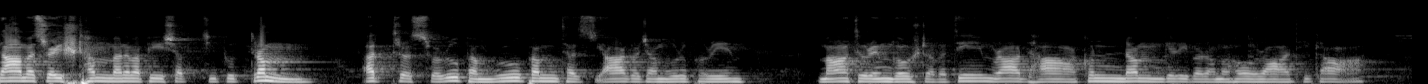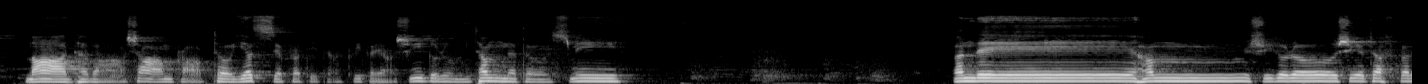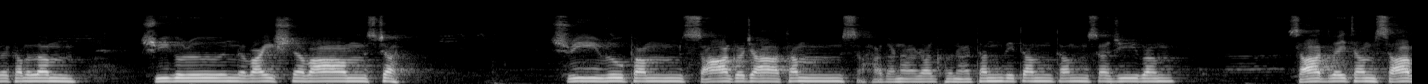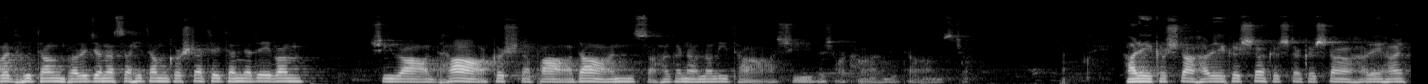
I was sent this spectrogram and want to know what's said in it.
नाम श्रेष्ठम मनमपि शक्तिपुत्रम, अत्र स्वरूपम रूपम तस्याग्रजम उरुपुरीम माथुरीम गोष्ठवतीम राधा कुंडम गिरिवरमहो राधिका माधवा शाम प्राप्तो यस्य प्रतित कृपया श्रीगुरुं तं नतोऽस्मि। वन्देऽहं श्रीगुरो श्रियतः परकमलं श्रीगुरून् वैष्णवांश्च श्रीरूपं साग्रजातं सहगणरघुनतन्वितं तं सजीवम् साद्वैतं सावधूतं परिजनसहितं कृष्णचैतन्यदेवं श्रीराधा कृष्णपादान् सहगणललिता शिवशाखान्वितांश्च हरे कृष्ण हरे Krishna Krishna Krishna Hare Hare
